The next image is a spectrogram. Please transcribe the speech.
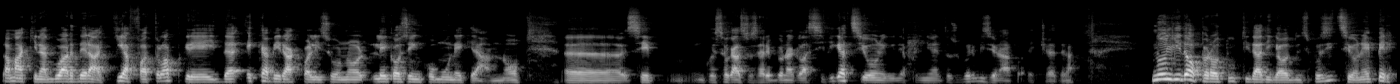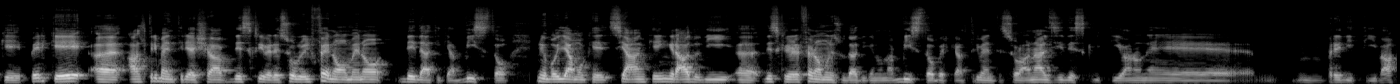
la macchina guarderà chi ha fatto l'upgrade e capirà quali sono le cose in comune che hanno. Eh, se in questo caso sarebbe una classificazione, quindi apprendimento supervisionato, eccetera. Non gli do però tutti i dati che ho a disposizione perché? Perché eh, altrimenti riesce a descrivere solo il fenomeno dei dati che ha visto. Noi vogliamo che sia anche in grado di eh, descrivere il fenomeno su dati che non ha visto, perché altrimenti è solo analisi descrittiva, non è mm, predittiva.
